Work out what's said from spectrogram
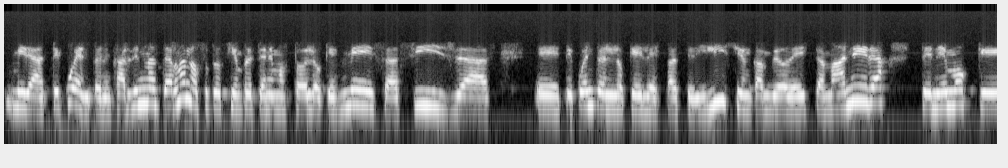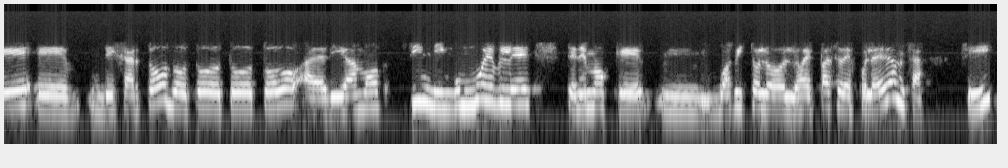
Mira, te cuento, en el jardín maternal nosotros siempre tenemos todo lo que es mesas, sillas, eh, te cuento en lo que es el espacio edilicio, en cambio de esta manera tenemos que eh, dejar todo, todo, todo, todo, eh, digamos, sin ningún mueble, tenemos que, mm, vos has visto los espacios de escuela de danza, ¿sí?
